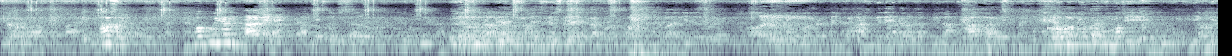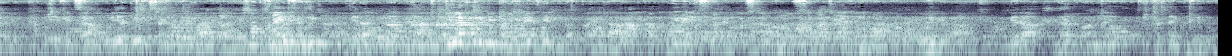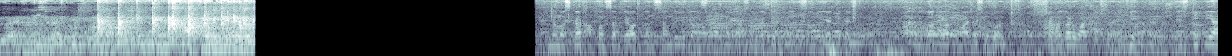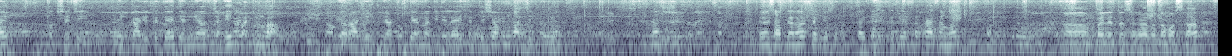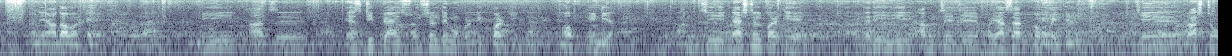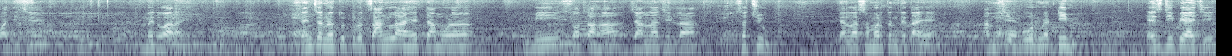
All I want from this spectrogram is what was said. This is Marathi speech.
हाँ सर बापू ये हाँ नहीं शफीक साहब हो या जो भी साइन मेरा जिला खेलूँगा और आपका कोई भी मसला है। पर्सनल समाज का कोई भी मेरा घर और मैं हर टाइम खड़े नमस्कार आपण सध्या आहोत विधानसभा मतदारसंघातील घनसांगवी या ठिकाणी. आपण पाहत आहात माझ्यासोबत शहागड वाटेश्वर येथील एस डी पी आय पक्षाचे काही कार्यकर्ते आहेत. यांनी आज जाहीर पाठिंबा आमदार राजेश भैया टोपे यांना दिलेला आहे. त्यांच्याशी आपण बातचीत करूया. त्यावेळेस आपल्याला त्यांच्यासोबत काय सांगाल? पहिले तर सगळ्याला नमस्कार आणि आदाबाद मी आज S D P I social democratic party of India आमची नॅशनल पार्टी आहे. तरीही आमचे जे भैयासाहेब टोपे जे राष्ट्रवादीचे उमेदवार आहे त्यांचं नेतृत्व चांगलं आहे त्यामुळं मी स्वतः जालना जिल्हा सचिव त्यांना समर्थन देत आहे. आमची पूर्ण टीम एस डी पी आयची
